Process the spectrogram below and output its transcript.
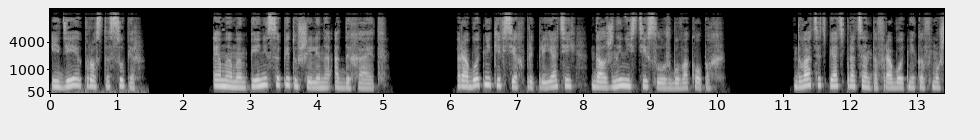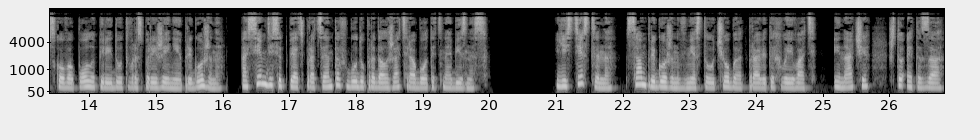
Идея просто супер. МММ Пениса Петушилина отдыхает. Работники всех предприятий должны нести службу в окопах. 25% работников мужского пола перейдут в распоряжение Пригожина, а 75% будут продолжать работать на бизнес. Естественно, сам Пригожин вместо учебы отправит их воевать, иначе, что это за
